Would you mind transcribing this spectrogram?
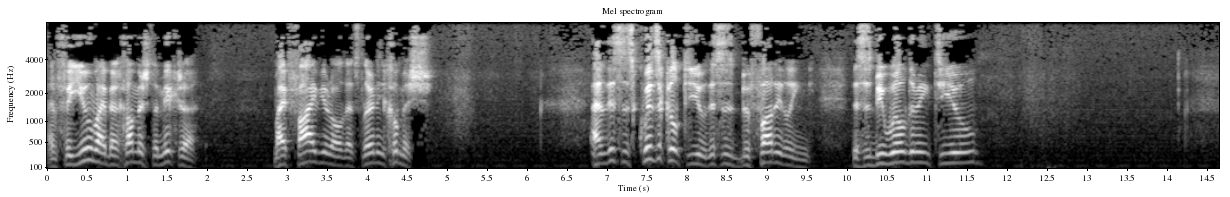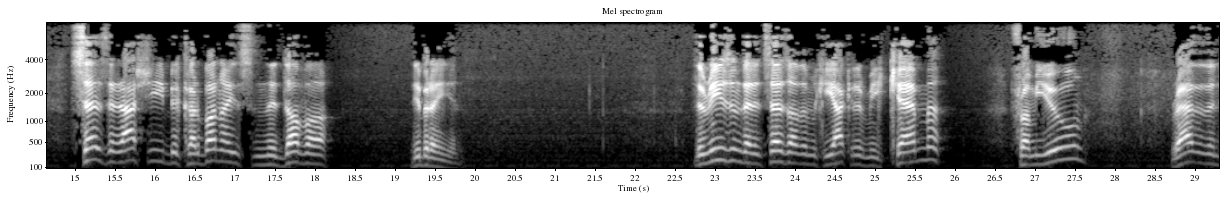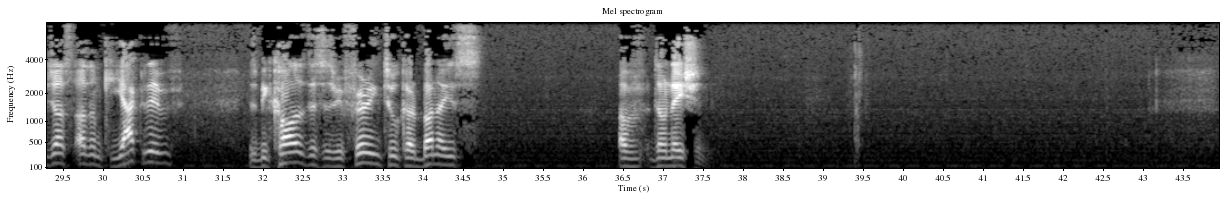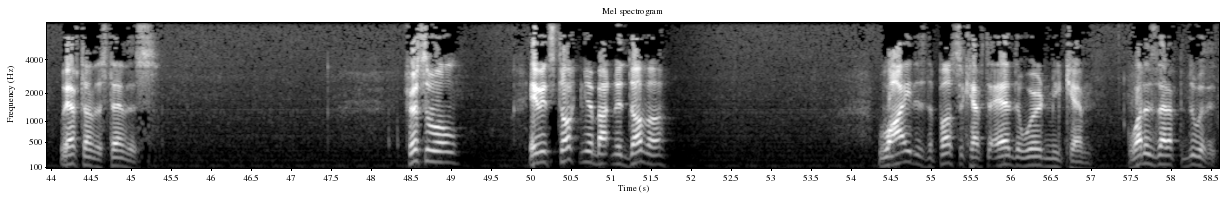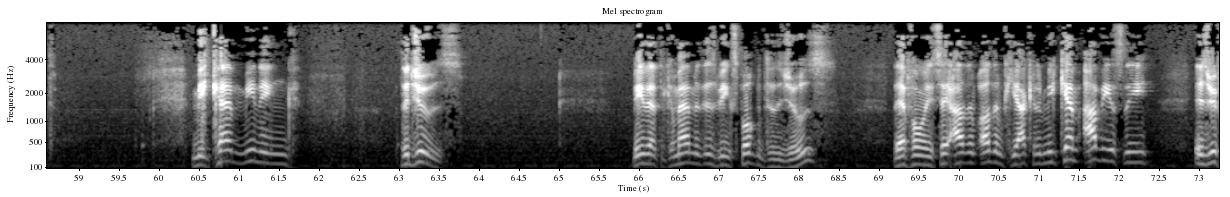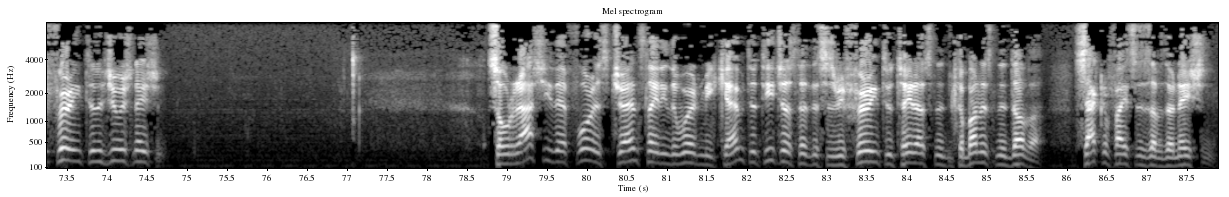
And for you, my Ben Chumash the Mikra, my five-year-old that's learning Chumash, and this is quizzical to you, this is befuddling, this is bewildering to you. Says Rashi, Bekarbanais Nedava Dibrainian. The reason that it says Adam Kiyakriv Mikem from you, rather than just Adam Kiyakriv, is because this is referring to Karbanais of donation. We have to understand this. First of all, if it's talking about Nedava, why does the Pasuk have to add the word Mikem? What does that have to do with it? Mikem meaning the Jews. Being that the commandment is being spoken to the Jews, therefore when you say Adam Adam Kiyakir Mikem, obviously is referring to the Jewish nation. So Rashi therefore is translating the word mikem to teach us that this is referring to Teras Kabbanis Nidava, sacrifices of their nation.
